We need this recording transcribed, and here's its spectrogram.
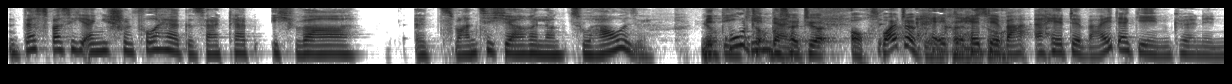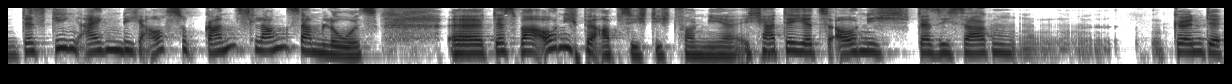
das, was ich eigentlich schon vorher gesagt habe, ich war 20 äh, Jahre lang zu Hause. Ja gut, aber es hätte ja auch weitergehen hätte, können. Hätte, so. hätte weitergehen können. Das ging eigentlich auch so ganz langsam los. Äh, das war auch nicht beabsichtigt von mir. Ich hatte jetzt auch nicht, dass ich sagen könnte,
